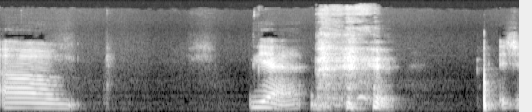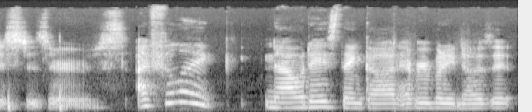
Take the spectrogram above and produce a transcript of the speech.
um, yeah. it just deserves. I feel like nowadays, thank God, everybody knows it.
